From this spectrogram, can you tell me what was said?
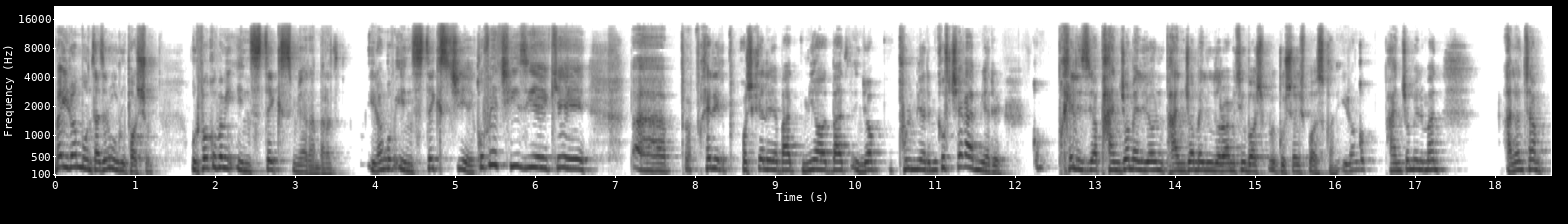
و ایران منتظر اروپا شد. اروپا گفت این اینستکس میارم برات. ایران گفت اینستکس چیه؟ گفت یه چیزیه که خیلی خوشگله بعد میاد بعد اینجا پول میاره. می‌گفت چقدر میاره؟ خیلی زیاد 5 میلیون 5 میلیون دلار می‌تونی باش گشایش باز کنی. ایران گفت 5 میلیون. من الان چم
